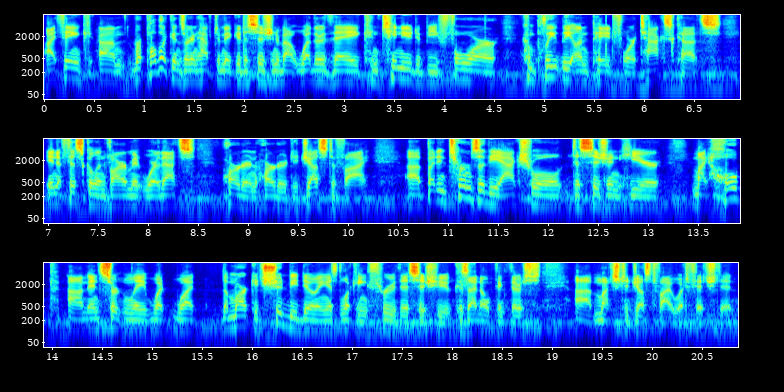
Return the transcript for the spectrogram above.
I think um, Republicans are going to have to make a decision about whether they continue to be for completely unpaid for tax cuts in a fiscal environment where that's harder and harder to justify. Uh, but in terms of the actual decision here, my hope, um, and certainly what, what the market should be doing is looking through this issue because I don't think there's uh, much to justify what Fitch did.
